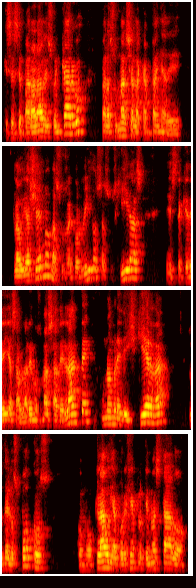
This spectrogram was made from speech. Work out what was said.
Que se separará de su encargo para sumarse a la campaña de, Claudia Sheinbaum, a sus recorridos, a sus giras, este, que de ellas hablaremos más adelante, un hombre de izquierda, pues de los pocos, como Claudia, por ejemplo, que no ha estado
